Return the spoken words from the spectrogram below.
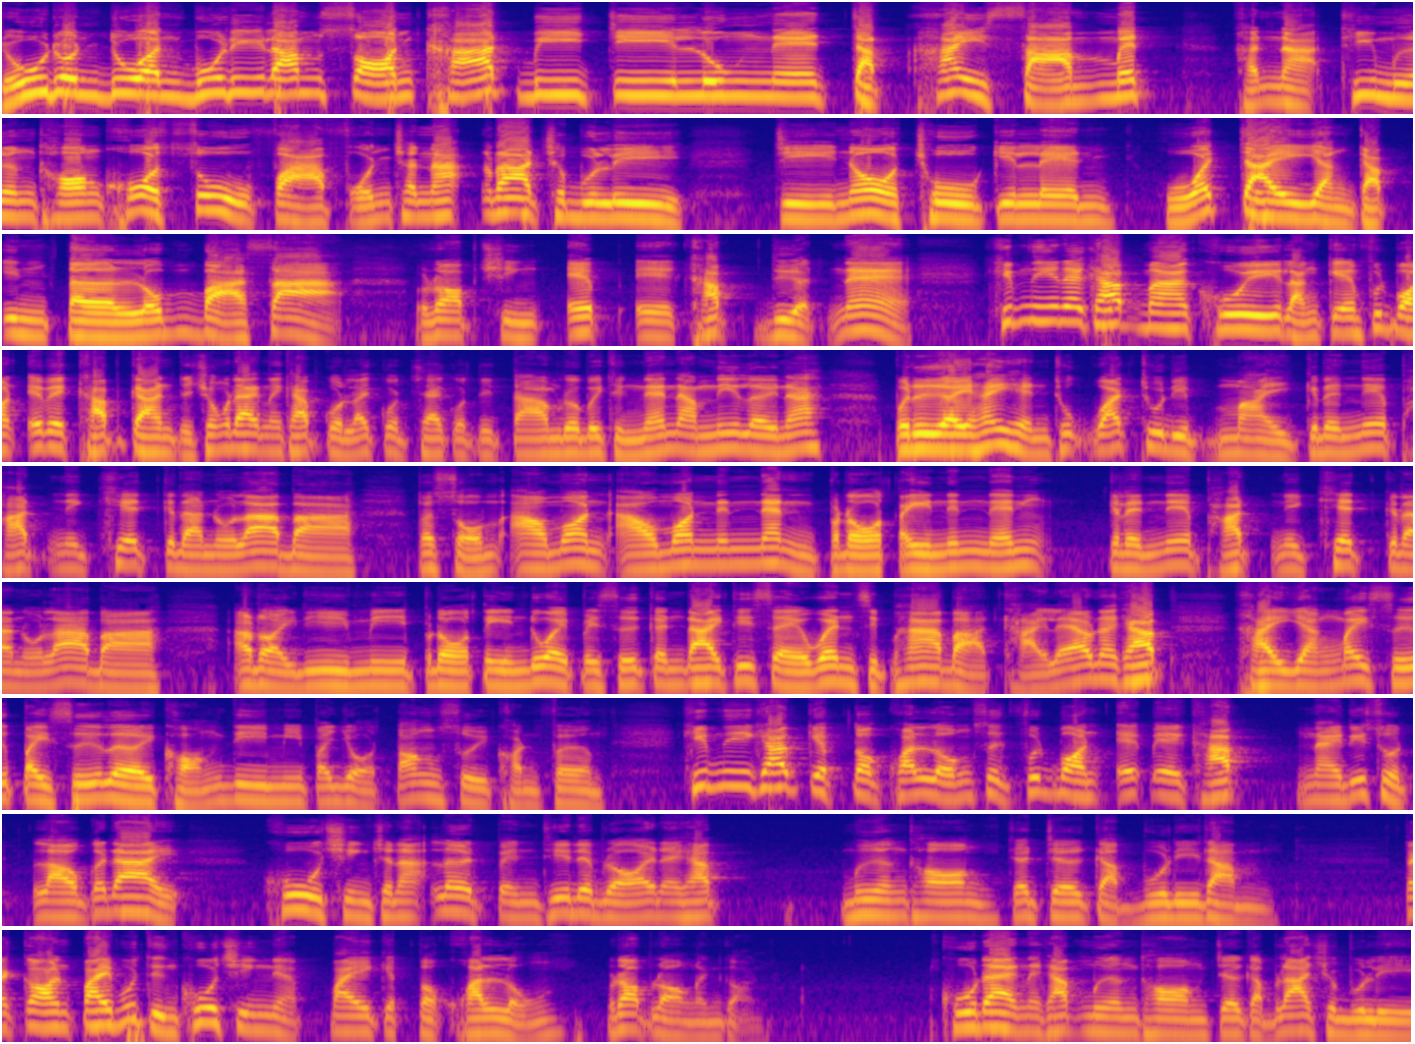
ดูด่วนด่วนๆบุรีรัมย์สอนคาร์ดบีจีลุงเนจัดให้ 3 เม็ดขณะที่เมืองทองโคตรสู้ฝ่าฝนชนะราชบุรี จีโน่ชูกิเลน หัวใจอย่างกับอินเตอร์ล้มบาซ่า รอบชิง FA ครับเดือดแน่ คลิปนี้นะครับมาคุยหลังเกมฟุตบอล FA ครับกันแต่ช่วงแรกนะครับ กดไลค์กดแชร์กดติดตามรวมไปถึงแนะนำนี่เลยนะ เปลือยให้เห็นทุกวัตถุดิบใหม่เกรเน่พัทในเคสกราโนล่าบาร์ผสมอัลมอนด์อัลมอนด์แน่นๆ โปรตีนเน้นๆ เกรเน่พัทในเคสกราโนล่าบาร์อร่อยดีมีโปรตีนด้วยไปซื้อกันได้ที่เซเว่น15บาทขายแล้วนะครับ ใครยังไม่ซื้อไปซื้อเลยของดีมีประโยชน์ต้องซุยคอนเฟิร์มคลิปนี้ครับเก็บตกควันหลงศึกฟุตบอล FA ครับ ในที่สุดเราก็ได้คู่ชิงชนะเลิศเป็นที่เรียบร้อยนะครับ เมืองทองจะเจอกับบุรีรัมย์แต่ก่อนไปพูดถึงคู่ชิงเนี่ยไปเก็บตกควันหลงรอบรองกันก่อน คู่แรกนะครับ เมืองทองเจอกับราชบุรี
